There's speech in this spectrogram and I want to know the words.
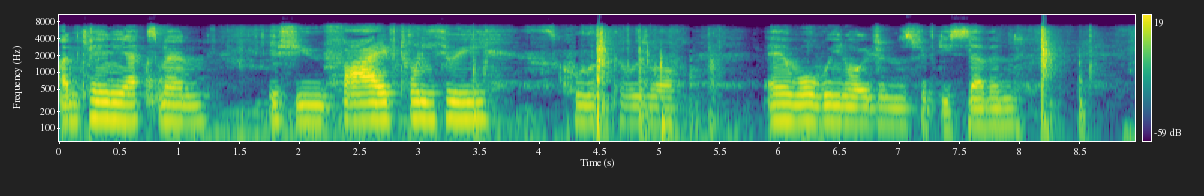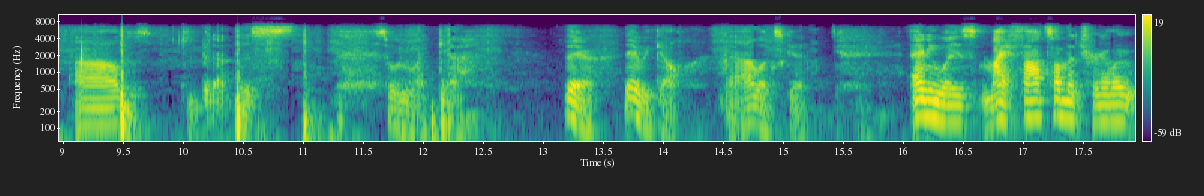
Uncanny X-Men, issue 523. It's cool looking cover as well. And Wolverine Origins 57. Uh, I'll just keep it at this sort of like yeah there there we go. Yeah, that looks good. Anyways my thoughts on the trailer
